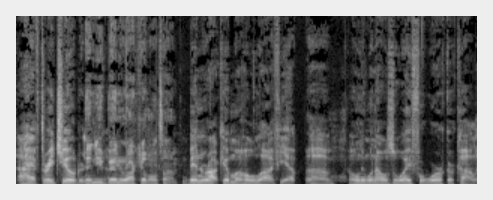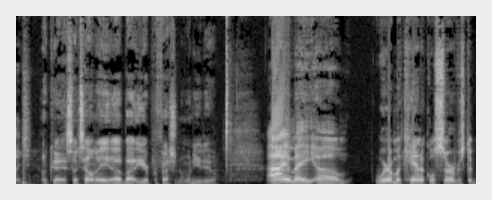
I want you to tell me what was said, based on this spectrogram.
I have three children. and you've been in Rock Hill the whole time. Been in Rock Hill my whole life. Yep. Uh, only when I was away for work or college. Okay. So tell me about your profession. What do you do? I am a um, we're a mechanical service to,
